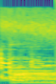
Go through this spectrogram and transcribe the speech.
Oh.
